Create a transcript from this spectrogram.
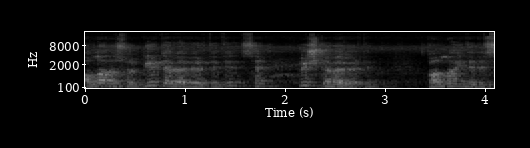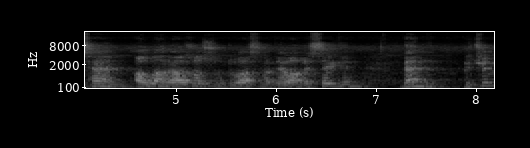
Allah Resulü bir deve ver dedi. Sen üç deve verdin. Vallahi dedi sen Allah razı olsun duasına devam etseydin ben bütün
